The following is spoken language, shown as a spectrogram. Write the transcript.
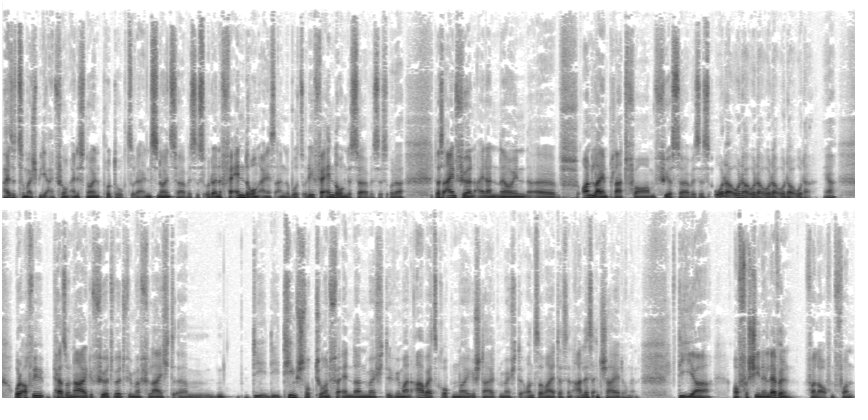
Also zum Beispiel die Einführung eines neuen Produkts oder eines neuen Services oder eine Veränderung eines Angebots oder die Veränderung des Services oder das Einführen einer neuen äh, Online-Plattform für Services oder oder oder oder oder oder ja oder auch wie Personal geführt wird, wie man vielleicht ähm, die, die Teamstrukturen verändern möchte, wie man Arbeitsgruppen neu gestalten möchte und so weiter. Das sind alles Entscheidungen, die ja auf verschiedenen Leveln verlaufen, von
